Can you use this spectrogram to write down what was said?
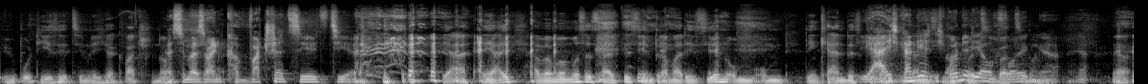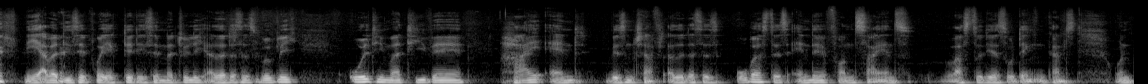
Hypothese ziemlicher Quatsch. Ne? Hast du immer so einen Quatsch erzählt hier. ja, ja, aber man muss es halt ein bisschen dramatisieren, um, um den Kern des Ja, ich kann dir, ich konnte dir auch folgen, ja, ja. ja. Nee, aber diese Projekte, die sind natürlich, also das ist wirklich ultimative High-End-Wissenschaft. Also das ist oberstes Ende von Science was du dir so denken kannst. Und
